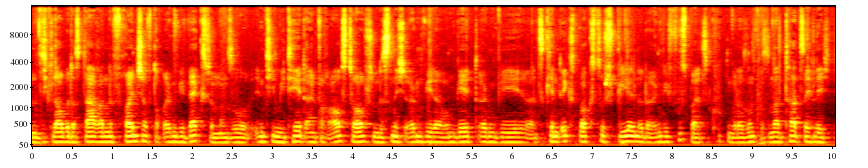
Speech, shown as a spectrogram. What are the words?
Und ich glaube, dass daran eine Freundschaft auch irgendwie wächst, wenn man so Intimität einfach austauscht und es nicht irgendwie darum geht, irgendwie als Kind Xbox zu spielen oder irgendwie Fußball zu gucken oder sonst was, sondern tatsächlich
